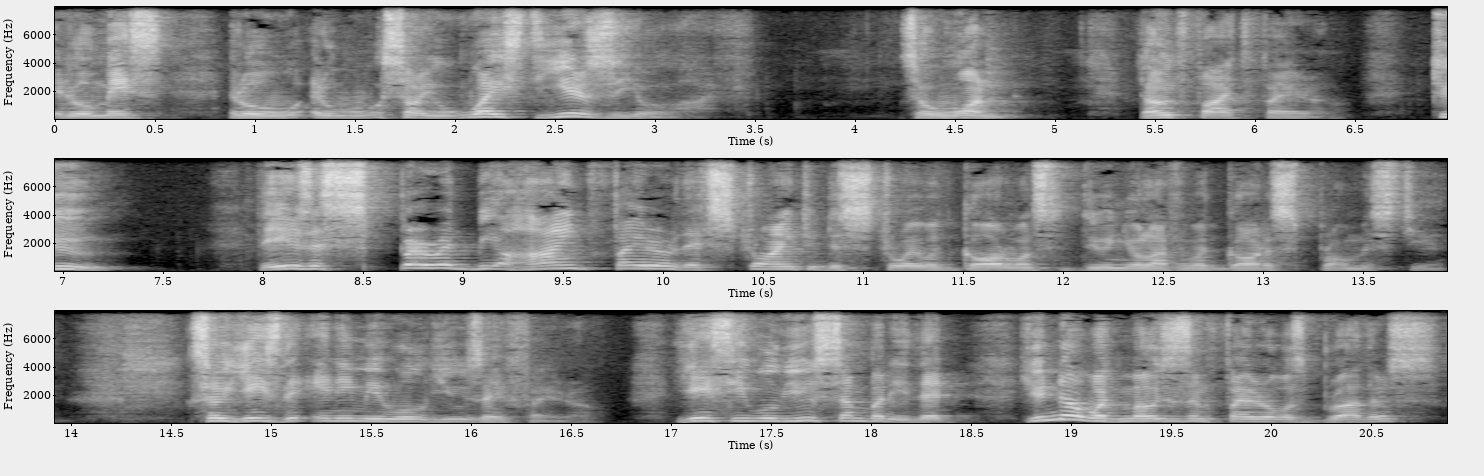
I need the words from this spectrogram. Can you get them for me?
It will mess. It'll, it'll sorry waste years of your life. So one, don't fight Pharaoh. Two, There is a spirit behind Pharaoh that's trying to destroy what God wants to do in your life and what God has promised you. So, yes, the enemy will use a Pharaoh. Yes, he will use somebody that, you know what Moses and Pharaoh was brothers?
